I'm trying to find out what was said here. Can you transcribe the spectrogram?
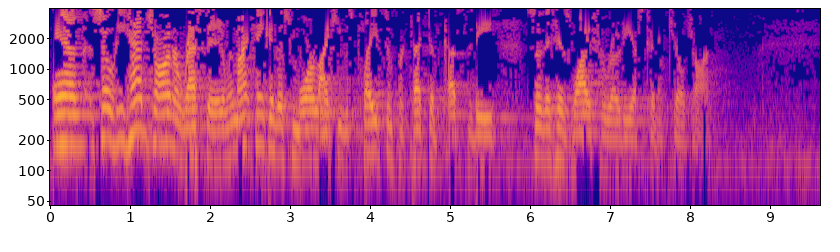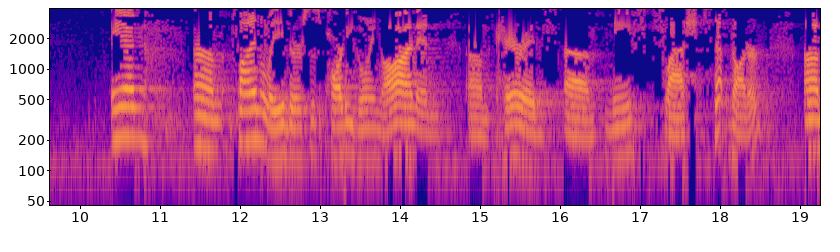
And so he had John arrested, and we might think of this more like he was placed in protective custody so that his wife Herodias couldn't kill John. And um, finally, there's this party going on, and um, Herod's um, niece slash stepdaughter um,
